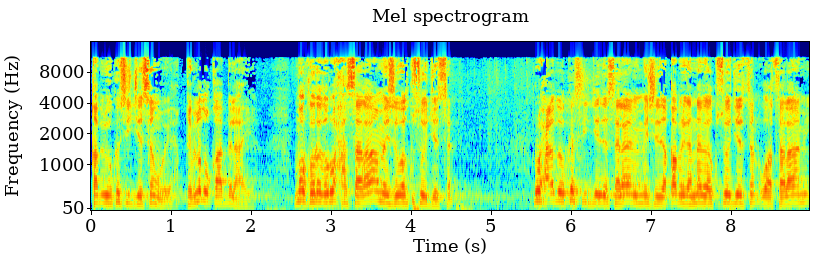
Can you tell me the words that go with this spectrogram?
qabrigu ka sii jeedsan wey qibladu qaabilhaya marka horeed ruuxa salaamaysa waad ku soo jeedsan ruuxa adoo ka sii jeeda salaami maysid qabriga nabigaad ku soo jeedsan waad salaami.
